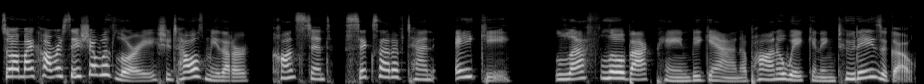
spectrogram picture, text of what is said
So, in my conversation with Lori, she tells me that her constant 6 out of 10 achy left low back pain began upon awakening two days ago.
